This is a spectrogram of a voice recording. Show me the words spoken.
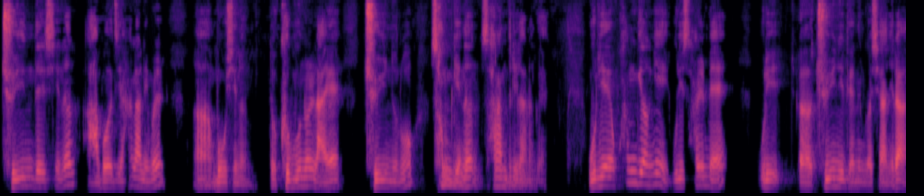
주인 되시는 아버지 하나님을 아, 모시는 또 그분을 나의 주인으로 섬기는 사람들이라는 거예요. 우리의 환경이 우리 삶의 우리 어, 주인이 되는 것이 아니라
